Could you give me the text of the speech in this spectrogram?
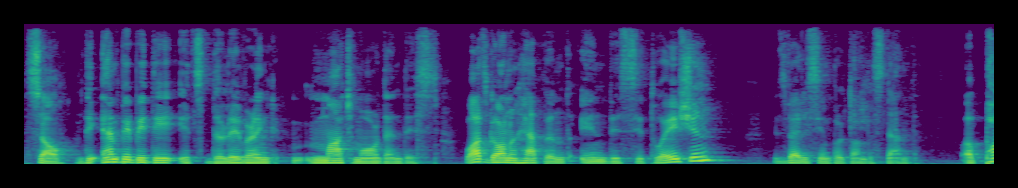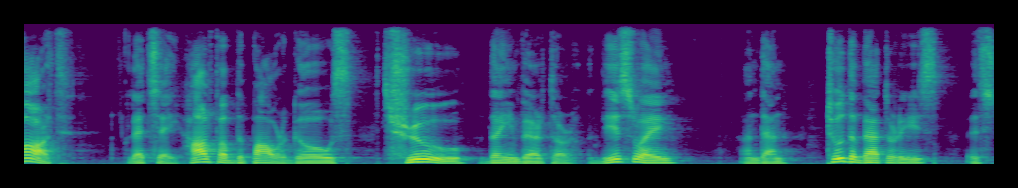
So the MPPT it's delivering much more than this. What's gonna happen in this situation is very simple to understand. A part, let's say half of the power goes through the inverter this way and then to the batteries is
